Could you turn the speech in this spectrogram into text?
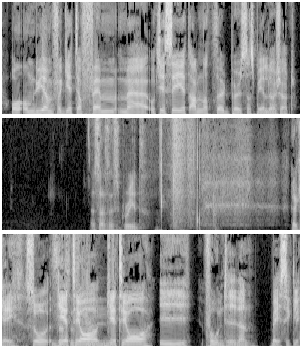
om, om du jämför GTA 5 med, okej säg ett annat third person spel du har kört. Assassin's Creed. Okej, så Assassin's GTA. GTA i forntiden basically.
